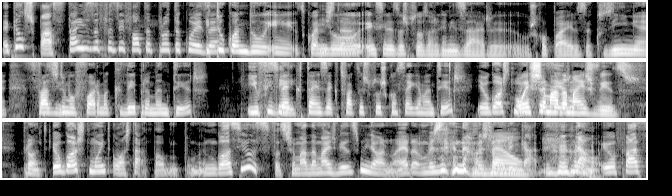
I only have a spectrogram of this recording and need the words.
aquele espaço está-lhes a fazer falta para outra coisa. E tu, quando, quando ensinas as pessoas a organizar eh, os roupeiros, a cozinha, sim, fazes sim. de uma forma forma que dê para manter? E o feedback Sim. que tens é que de facto as pessoas conseguem manter? Eu gosto muito Ou é chamada fazer... mais vezes? Pronto, eu gosto muito, lá está, para o, para o meu negócio, se fosse chamada mais vezes, melhor, não era? Mas não, Mas não. brincar. Não, eu faço,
